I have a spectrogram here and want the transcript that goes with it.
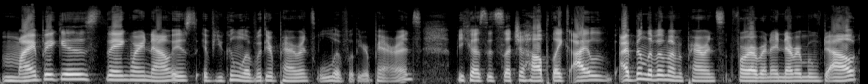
my biggest thing right now is if you can live with your parents, live with your parents because it's such a help. Like I I've been living with my parents forever and I never moved out.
